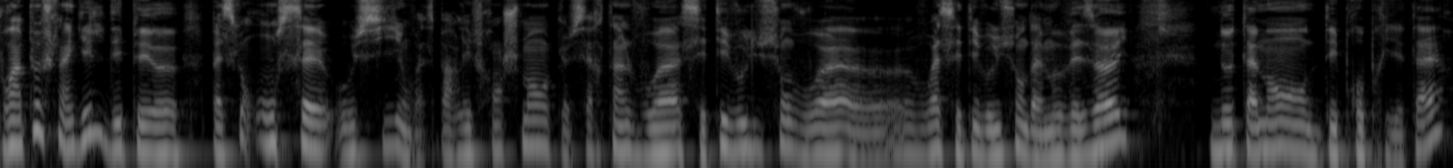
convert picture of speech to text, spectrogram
pour un peu flinguer le DPE. Parce qu'on sait aussi, on va se parler franchement, que certains le voient, cette évolution voit, euh, cette évolution d'un mauvais œil, notamment des propriétaires.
